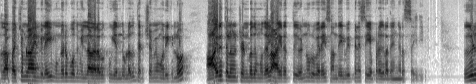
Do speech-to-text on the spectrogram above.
அதாவது பச்சை மிளகாயின் விலை முன்னொருபோதும் இல்லாத அளவுக்கு உயர்ந்துள்ளது. தற்சமயம் ஒரு கிலோ ஆயிரத்தி எழுநூற்றி எண்பது முதல் ஆயிரத்து எண்ணூறு வரை சந்தையில் விற்பனை செய்யப்படுகிறது என்கிற செய்தி. ஈழ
